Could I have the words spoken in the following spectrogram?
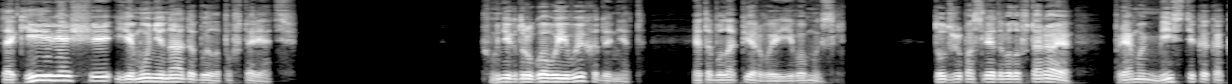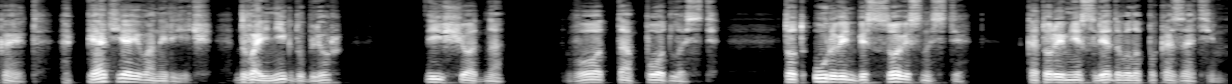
Такие вещи ему не надо было повторять. У них другого и выхода нет. Это была первая его мысль. Тут же последовала вторая, прямо мистика какая-то. Опять я, Иван Ильич, двойник, дублер. И еще одна. Вот та подлость, тот уровень бессовестности, который мне следовало показать им,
